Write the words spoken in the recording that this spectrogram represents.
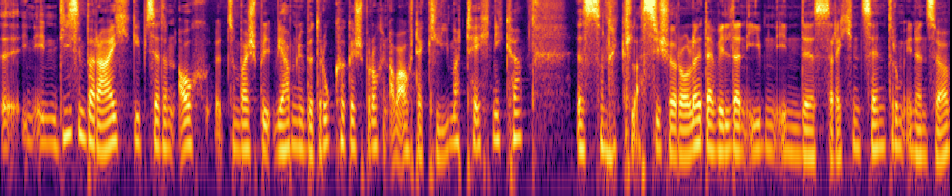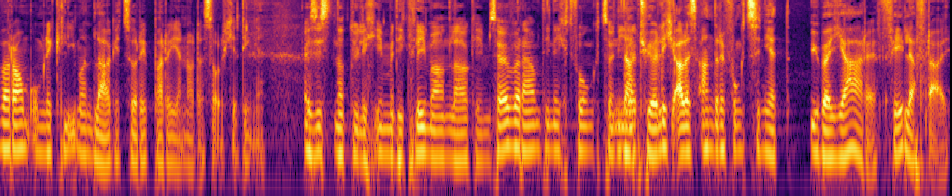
in, in diesem Bereich gibt es ja dann auch äh, zum Beispiel, wir haben über Drucker gesprochen, aber auch der Klimatechniker ist so eine klassische Rolle, der will dann eben in das Rechenzentrum, in den Serverraum, um eine Klimaanlage zu reparieren oder solche Dinge. Es ist natürlich immer die Klimaanlage im Serverraum, die nicht funktioniert. Natürlich, alles andere funktioniert über Jahre, fehlerfrei.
